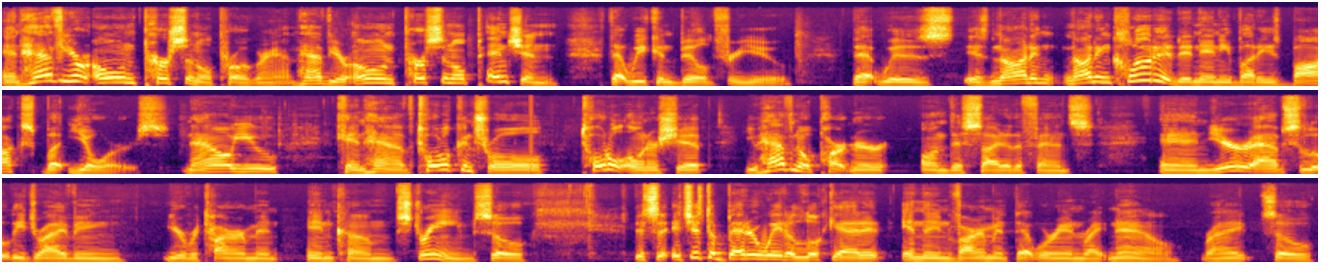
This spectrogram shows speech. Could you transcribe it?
and have your own personal program, have your own personal pension that we can build for you. That was is not in, not included in anybody's box but yours. Now you can have total control, total ownership. You have no partner on this side of the fence, and you're absolutely driving your retirement income stream. So it's, it's just a better way to look at it in the environment that we're in right now, right? So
